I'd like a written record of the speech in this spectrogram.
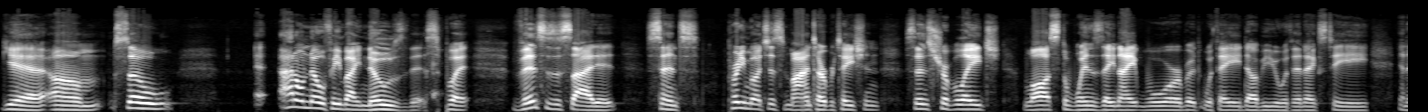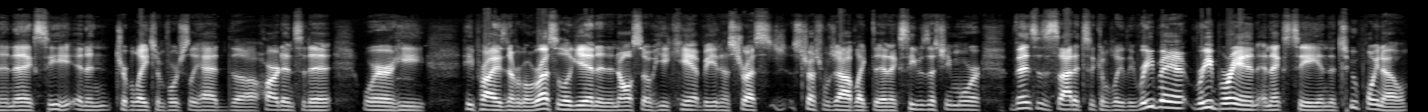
Yeah. Um. So I don't know if anybody knows this, but Vince has decided since pretty much this is my interpretation since Triple H lost the Wednesday night war but with AEW with NXT and NXT and then Triple H unfortunately had the heart incident where he he probably is never going to wrestle again and then also he can't be in a stress stressful job like the NXT position anymore. Vince has decided to completely rebrand rebrand NXT into 2.0,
